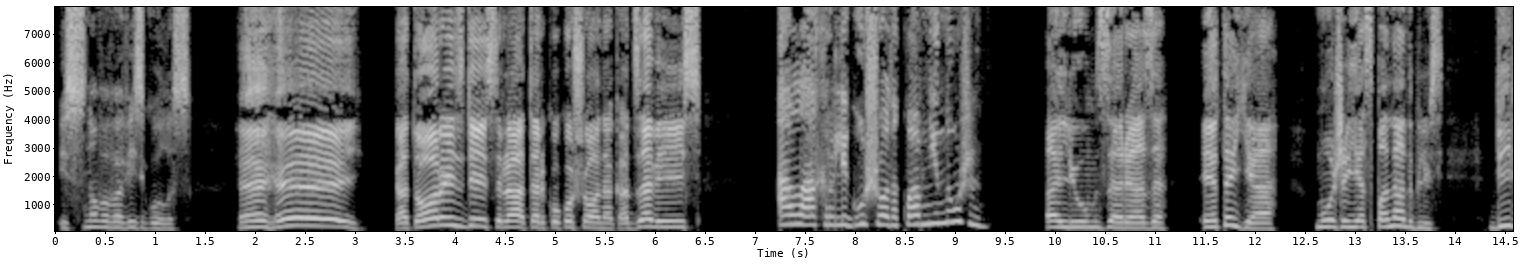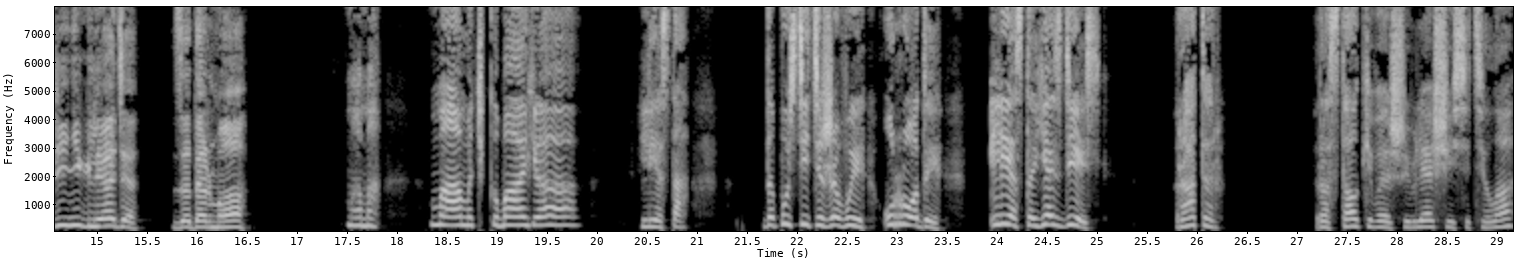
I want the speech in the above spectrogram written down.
И снова во весь голос. «Эй-эй! Который здесь ратор-кукушонок? Отзовись!» «Аллахр-лягушонок вам не нужен?» «Алюм, зараза! Это я! Може, я спонадоблюсь! Бери не глядя! Задарма!» «Мама! Мамочка моя!» «Леста! Допустите же вы, уроды! Леста, я здесь!» «Ратор!» Расталкивая шевелящиеся тела,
